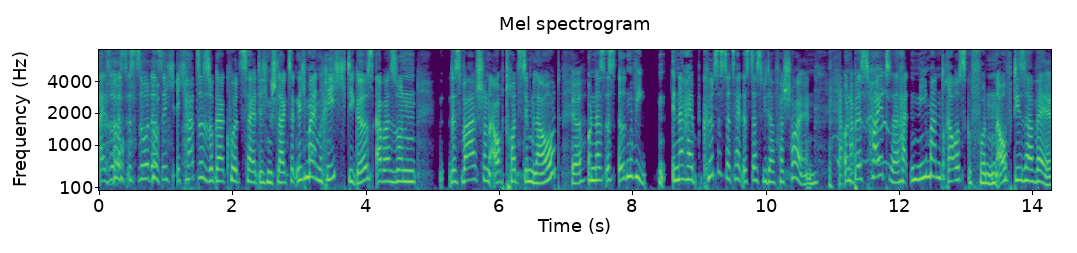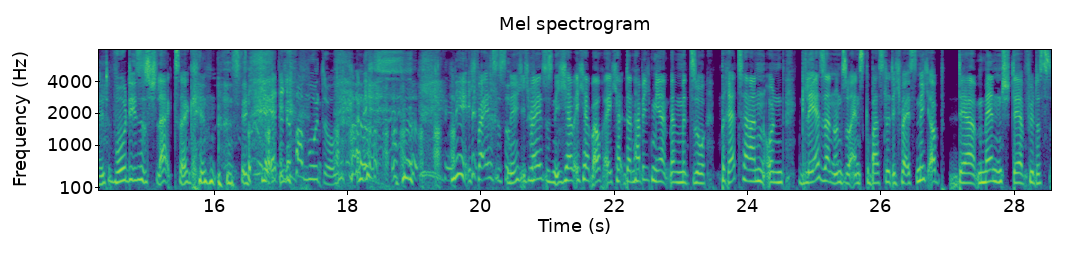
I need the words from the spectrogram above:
also es ist so, dass ich, ich hatte sogar kurzzeitig ein Schlagzeug. Nicht mal ein richtiges, aber so ein, das war schon auch trotzdem laut. Ja. Und das ist irgendwie, innerhalb kürzester Zeit ist das wieder verschollen. Und bis heute hat niemand rausgefunden auf dieser Welt, wo dieses Schlagzeug hin ist. Hier hätte ich eine Vermutung. Nee, ich weiß es nicht. Ich weiß es nicht. Ich habe ich hab auch, ich hab, dann habe ich mir mit so Brettern und Gläsern und so eins gebastelt. Ich weiß nicht, ob der Mensch, der für das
